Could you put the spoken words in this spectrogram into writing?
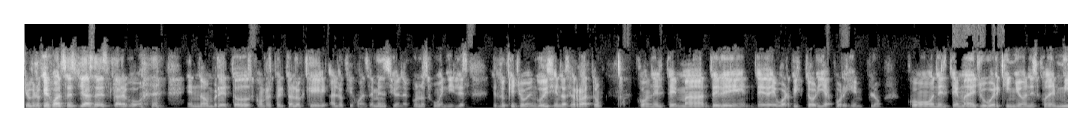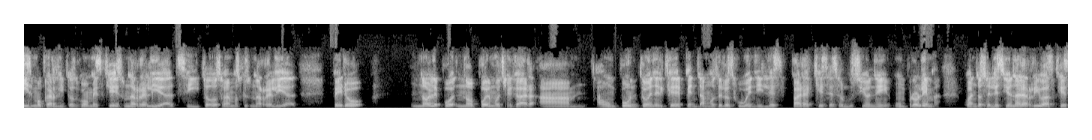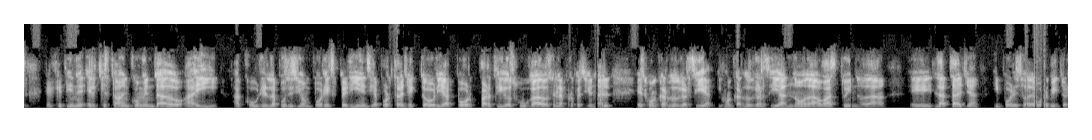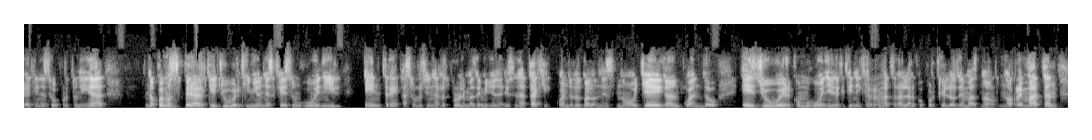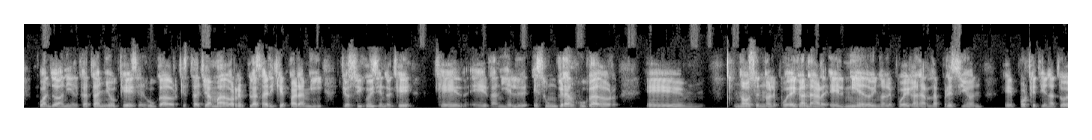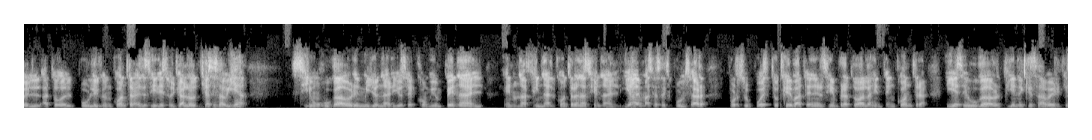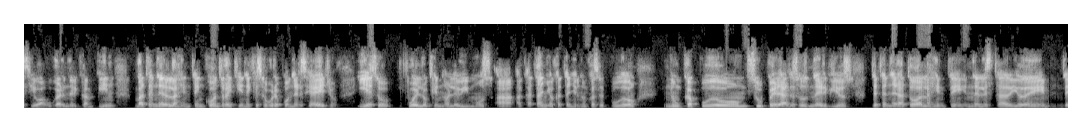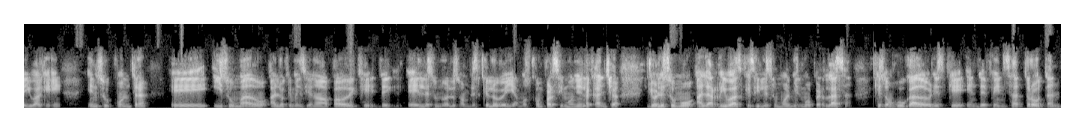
Yo creo que Juan ya se descargó en nombre de todos. Con respecto a lo que a lo que Juan se menciona con los juveniles, es lo que yo vengo diciendo hace rato con el tema de, de, de Victoria, por ejemplo, con el tema de Juber Quiñones, con el mismo Carlitos Gómez, que es una realidad, sí, todos sabemos que es una realidad, pero no, le no podemos llegar a, a, un punto en el que dependamos de los juveniles para que se solucione un problema. Cuando se lesiona a Larry Vázquez, el que tiene, el que estaba encomendado ahí a cubrir la posición por experiencia, por trayectoria, por partidos jugados en la profesional, es Juan Carlos García. Y Juan Carlos García no da abasto y no da eh, la talla, y por eso Adewar Victoria tiene su oportunidad. No podemos esperar que Juber Quiñones, que es un juvenil, entre a solucionar los problemas de Millonarios en ataque, cuando los balones no llegan, cuando es Juber como juvenil el que tiene que rematar al arco porque los demás no, no rematan, cuando Daniel Cataño, que es el jugador que está llamado a reemplazar y que para mí, yo sigo diciendo que, que eh, Daniel es un gran jugador, eh, no, se, no le puede ganar el miedo y no le puede ganar la presión eh, porque tiene a todo, el, a todo el público en contra, es decir, eso ya, lo, ya se sabía. Si un jugador en Millonario se come un penal en una final contra Nacional y además se hace expulsar, por supuesto que va a tener siempre a toda la gente en contra. Y ese jugador tiene que saber que si va a jugar en el Campín, va a tener a la gente en contra y tiene que sobreponerse a ello. Y eso fue lo que no le vimos a, a Cataño. Cataño nunca se pudo, nunca pudo superar esos nervios de tener a toda la gente en el estadio de, de Ibagué en su contra eh, y sumado a lo que mencionaba Pau de que él es uno de los hombres que lo veíamos con parsimonia en la cancha, yo le sumo a la Vázquez y le sumo al mismo Perlaza, que son jugadores que en defensa trotan,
